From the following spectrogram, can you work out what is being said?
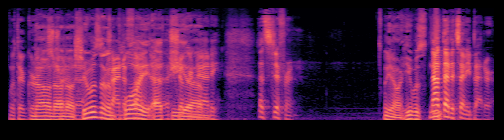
with her girlfriend. No, no, no. to- She was an employee at a the, sugar um, daddy. That's different. you know he was Not that it's any better.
